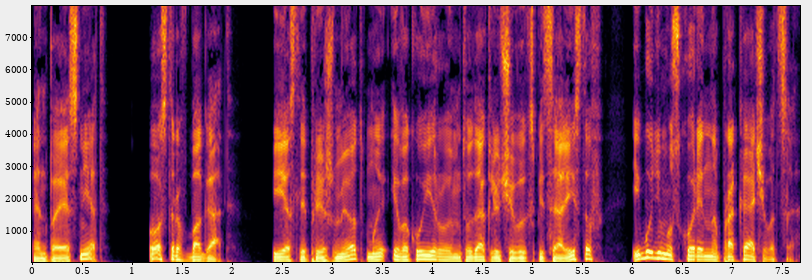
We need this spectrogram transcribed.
НПС нет. Остров богат. Если прижмет, мы эвакуируем туда ключевых специалистов и будем ускоренно прокачиваться.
